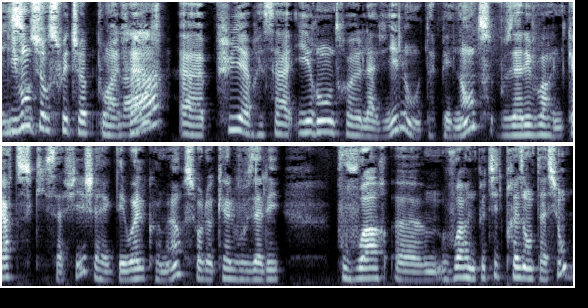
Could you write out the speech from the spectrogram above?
Ils, vont sur, switchup.fr, puis après ça, ils rentrent la ville, on tape Nantes, vous allez voir une carte qui s'affiche avec des welcomers sur lequel vous allez pouvoir euh, voir une petite présentation,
